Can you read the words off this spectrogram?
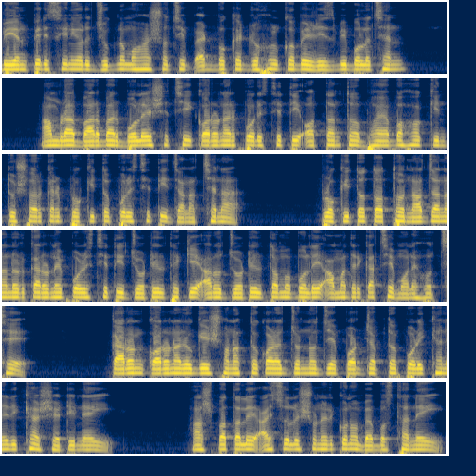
বিএনপির সিনিয়র যুগ্ম মহাসচিব অ্যাডভোকেট রুহুল কবির রিজভী বলেছেন, আমরা বারবার বলে এসেছি, করোনার পরিস্থিতি অত্যন্ত ভয়াবহ, কিন্তু সরকার প্রকৃত পরিস্থিতি জানাচ্ছে না। প্রকৃত তথ্য না জানানোর কারণে পরিস্থিতি জটিল থেকে আরও জটিলতম বলে আমাদের কাছে মনে হচ্ছে। কারণ করোনা রোগী শনাক্ত করার জন্য যে পর্যাপ্ত পরীক্ষা নিরীক্ষা সেটি নেই। হাসপাতালে আইসোলেশনের কোনো ব্যবস্থা নেই।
